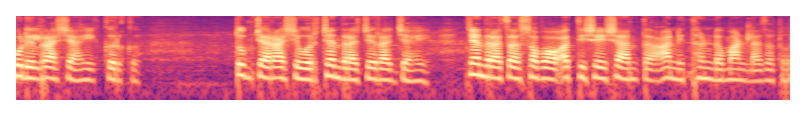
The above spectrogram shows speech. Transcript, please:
पुढील राशी आहे कर्क. तुमच्या राशीवर चंद्राचे राज्य आहे. चंद्राचा स्वभाव अतिशय शांत आणि थंड मानला जातो.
